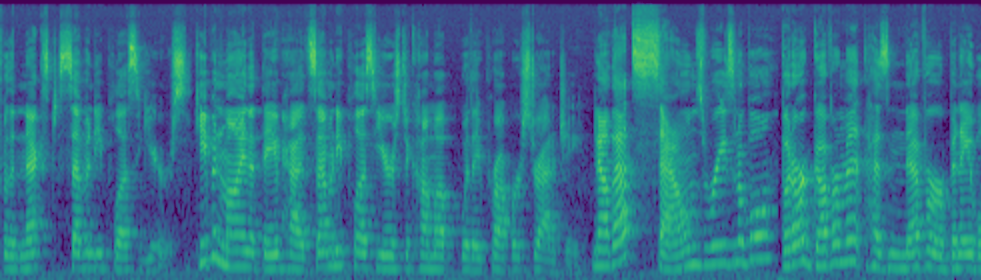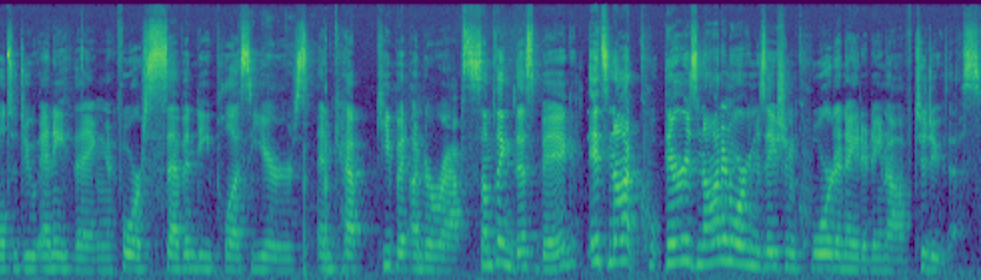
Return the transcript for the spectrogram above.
for the next 70 plus years. Keep in mind that they've had 70 plus years to come up with a proper strategy. Now that sounds reasonable, but our government has never been able to do anything for 70 plus years and kept keep it under wraps. Something this big, it's not there is not an organization coordinated enough to do this.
